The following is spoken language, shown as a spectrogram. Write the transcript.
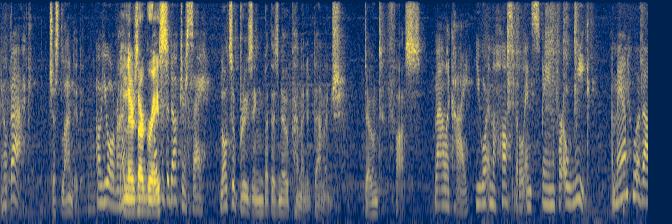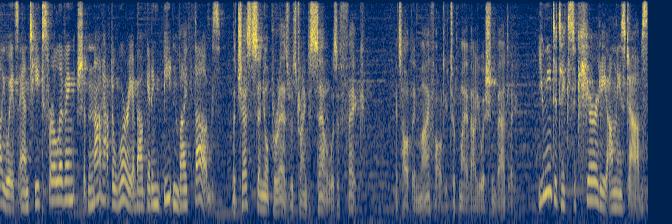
you're back. Just landed. Are you alright? And there's our Grace. What Grace. did the doctor say? Lots of bruising, but there's no permanent damage. Don't fuss. Malachi, you were in the hospital in Spain for a week. A man who evaluates antiques for a living should not have to worry about getting beaten by thugs. The chest Senor Perez was trying to sell was a fake. It's hardly my fault he took my evaluation badly. You need to take security on these jobs.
